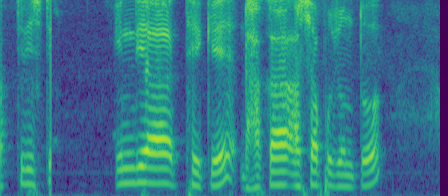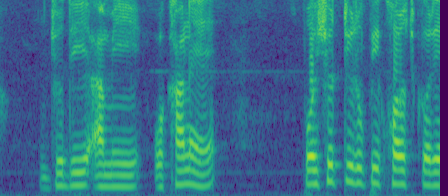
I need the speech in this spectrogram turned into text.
আটত্রিশ ইন্ডিয়া থেকে ঢাকা আসা পর্যন্ত যদি আমি ওখানে পঁয়ষট্টি রুপি খরচ করে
